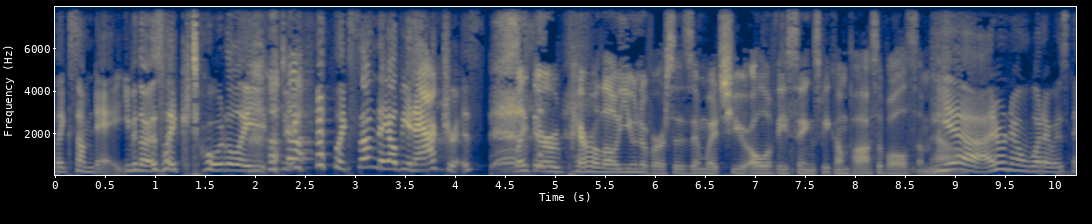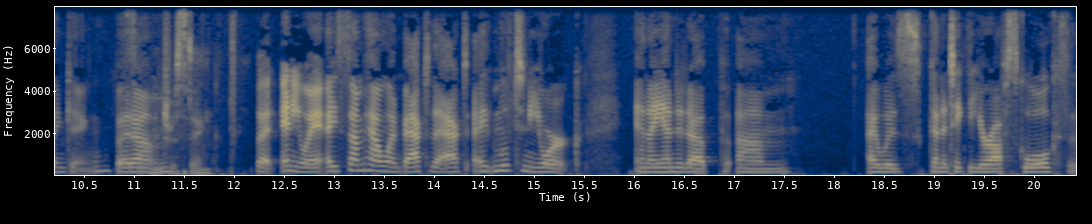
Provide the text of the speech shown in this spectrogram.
Like someday, even though I was like totally like someday I'll be an actress. Like there are parallel universes in which you all of these things become possible somehow. Yeah, I don't know what I was thinking, but So um, interesting. but anyway, I somehow went back to the act. I moved to New York, and I ended up. Um, I was going to take the year off school because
